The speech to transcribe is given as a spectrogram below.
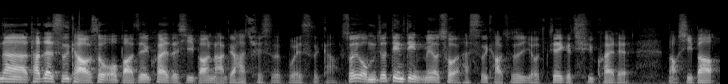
那他在思考的时候，我把这一块的细胞拿掉，他确实不会思考，所以我们就奠定没有错，他思考就是由这个区块的脑细胞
